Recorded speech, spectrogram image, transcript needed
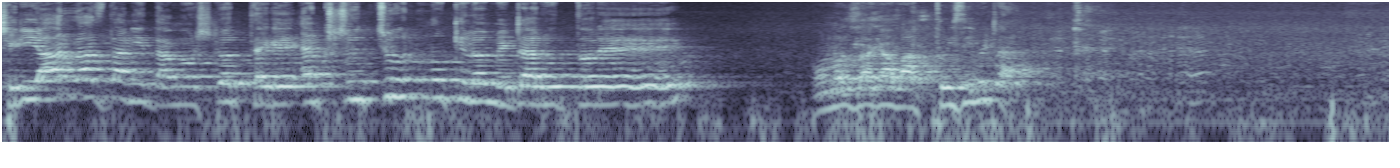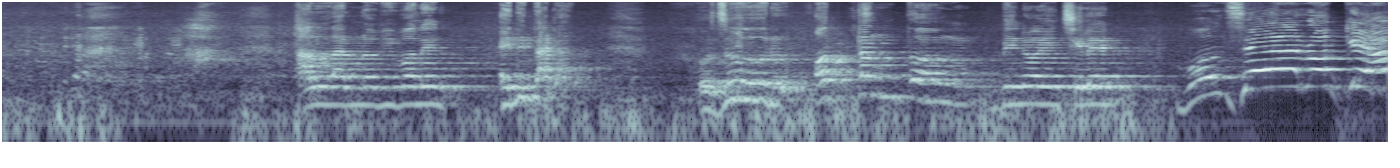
সিরিয়ার রাজধানী দামস্ক থেকে একশো চুয়ান্ন কিলোমিটার উত্তরে। কোন জায়গা বাদ হয়েছি বেটা? আল্লাহর নবী বলেন এদিন টাকা হুজুর অত্যন্ত বিনয় ছিলেন। বলছে, রোকেয়া।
